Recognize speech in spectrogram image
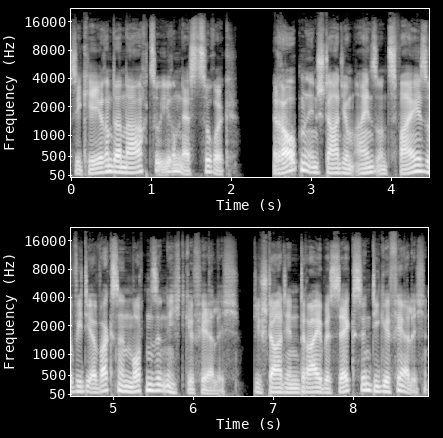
Sie kehren danach zu ihrem Nest zurück. Raupen in Stadium 1 und 2 sowie die erwachsenen Motten sind nicht gefährlich. Die Stadien 3 bis 6 sind die gefährlichen.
